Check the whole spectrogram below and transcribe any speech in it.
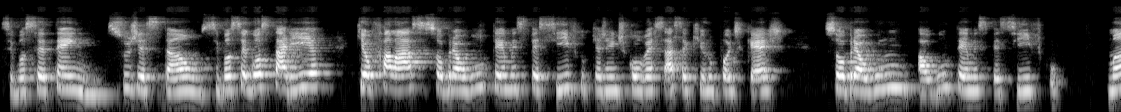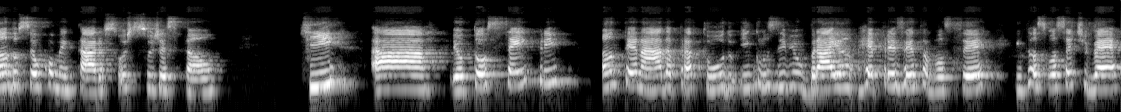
se você tem sugestão, se você gostaria que eu falasse sobre algum tema específico, que a gente conversasse aqui no podcast sobre algum, algum tema específico, manda o seu comentário, sua sugestão, que ah, eu estou sempre antenada para tudo, inclusive o Brian representa você. Então, se você tiver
